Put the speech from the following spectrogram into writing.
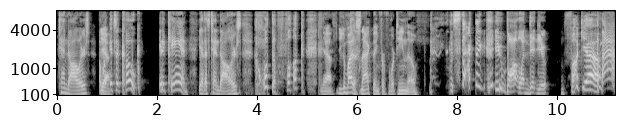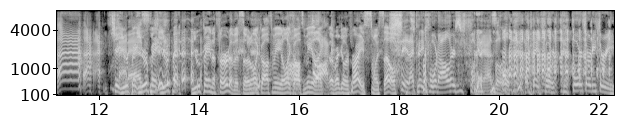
Ten dollars. I'm like, it's a Coke in a can. Yeah, that's ten dollars. What the fuck? yeah. You can buy the snack thing for fourteen though. The snack thing. You bought one, didn't you? Fuck yeah! Shit, you were paying. You were paying. You were paying. You a third of it, so it only cost me. It only Oh, cost me like a regular price myself. Shit, I paid four dollars. Fucking asshole. I paid four four thirty three.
